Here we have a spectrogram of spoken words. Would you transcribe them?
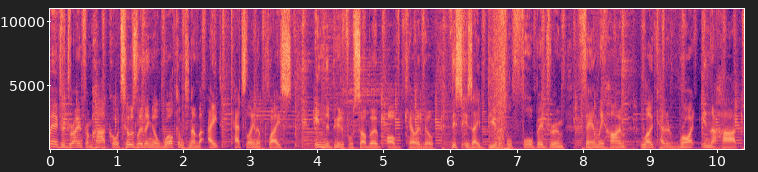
Andrew Drane from Harcourts Hills Living and welcome to number 8 Catalina Place in the beautiful suburb of Kellyville. This is a beautiful four bedroom family home located right in the heart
